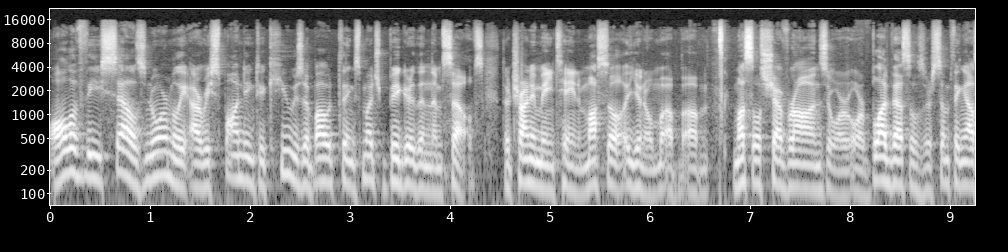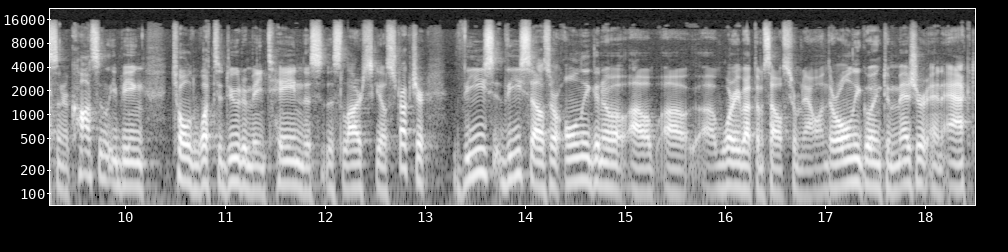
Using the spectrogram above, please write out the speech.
all of these cells normally are responding to cues about things much bigger than themselves. They're trying to maintain muscle, you know, um, muscle chevrons or, or blood vessels or something else, and are constantly being told what to do to maintain this, this large-scale structure. These, these cells are only going to uh, uh, uh, worry about themselves from now on. They're only going to measure and act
